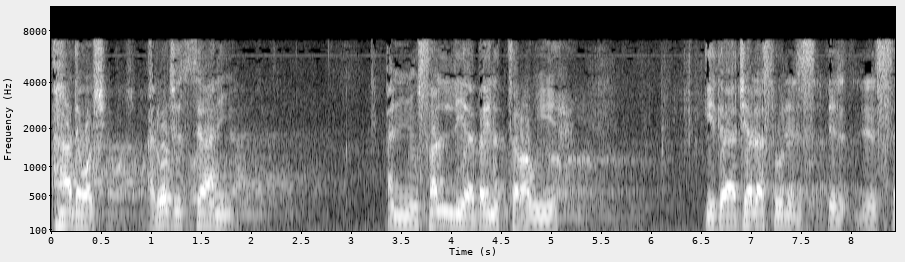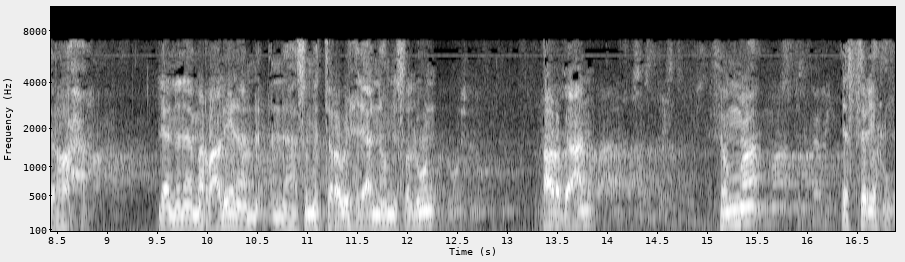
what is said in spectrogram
هذا وجه. الوجه الثاني أن يصلي بين التراويح إذا جلسوا للاستراحة. لأننا مر علينا أنها سمت التراويح لأنهم يصلون أربعا ثم يستريحون.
